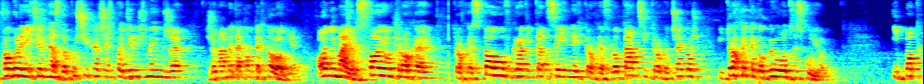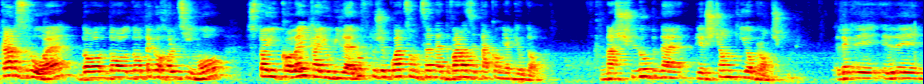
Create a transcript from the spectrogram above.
w ogóle nie chcieli nas dopuścić, chociaż powiedzieliśmy im, że, że mamy taką technologię. Oni mają swoją, trochę, trochę stołów grawitacyjnych, trochę flotacji, trochę czegoś i trochę tego pyłu odzyskują. I pod Karlsruhe do, do, do tego Holcimu stoi kolejka jubilerów, którzy płacą cenę dwa razy taką jak giełdowa. Na ślubne pierścionki i obrączki. Le, y, y,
